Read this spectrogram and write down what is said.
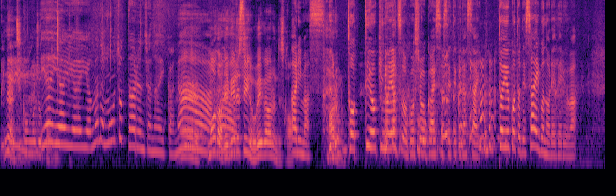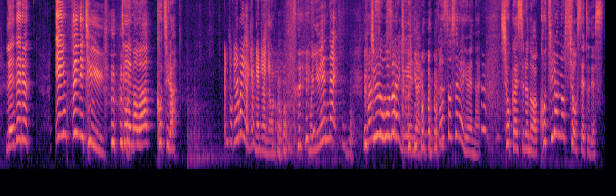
うね時間がちょっといやいやいやいやまだもうちょっとあるんじゃないかねえな。まだレベルはい3の上があるんですか、あります。あるの？とっておきのやつをご紹介させてください。ということで最後のレベルはレベルインフィニティテーマはこちら。もう言えない。感想すら言えない。感想すら言えない。紹介するのはこちらの小説です。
